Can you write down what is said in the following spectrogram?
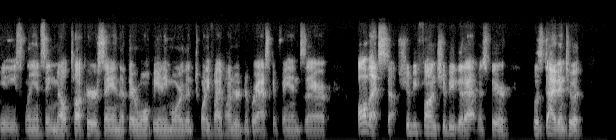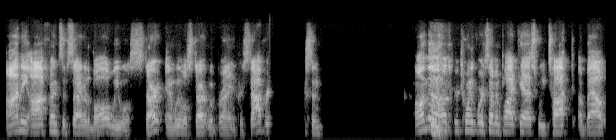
in East Lansing. Mel Tucker saying that there won't be any more than 2,500 Nebraska fans there all that stuff. Should be fun, should be a good atmosphere. Let's dive into it. On the offensive side of the ball, we will start, and we will start with Brian Christopherson. On the Husker 24 7 podcast, we talked about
